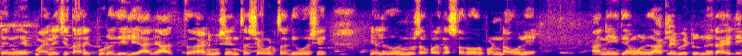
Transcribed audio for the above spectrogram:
त्याने एक महिन्याची तारीख पुढे दिली आणि आज ऍडमिशनचा शेवटचा दिवस आहे. गेल्या दोन दिवसापासून सर्व्हर पण डाऊन आहे आणि त्यामुळे दाखले भेटून नाही राहिले.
